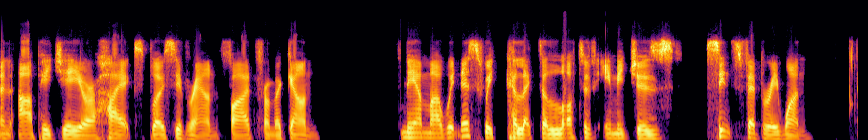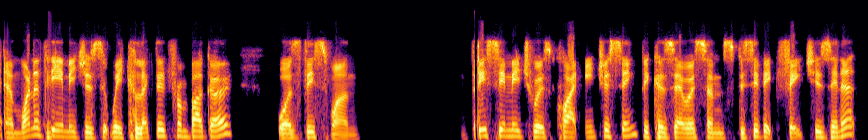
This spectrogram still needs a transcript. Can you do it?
an RPG or a high explosive round fired from a gun. Myanmar Witness, we collect a lot of images since February 1. And one of the images that we collected from Buggo was this one. This image was quite interesting because there were some specific features in it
